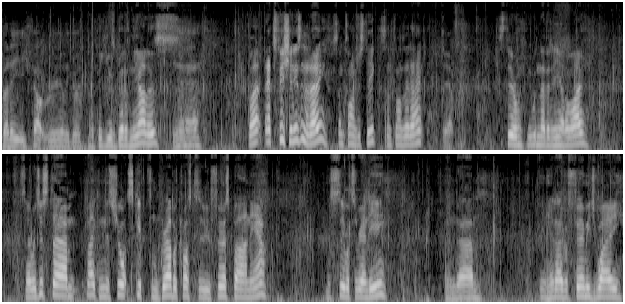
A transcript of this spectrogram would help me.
but he, he felt really good. I think he was better than the others. Yeah. But that's fishing, isn't it, eh? Sometimes you stick, sometimes they don't. Yep. Still, you wouldn't have it any other way. So we're just um, making the short skip from Grub across to First Bar now. We'll see what's around here. And um, then head over Firmage Way,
